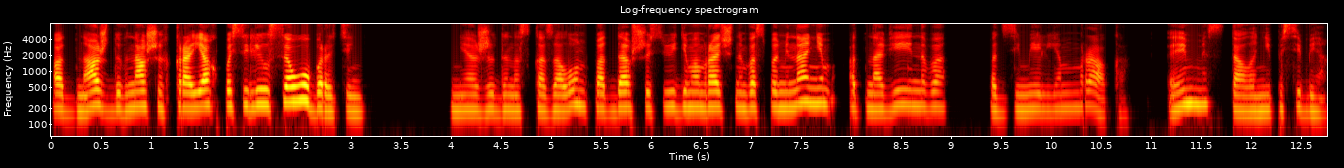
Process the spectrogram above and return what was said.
«Однажды в наших краях поселился оборотень», неожиданно сказал он, поддавшись, видимо, мрачным воспоминаниям от навеянного подземельем мрака. Эмми стала не по себе.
